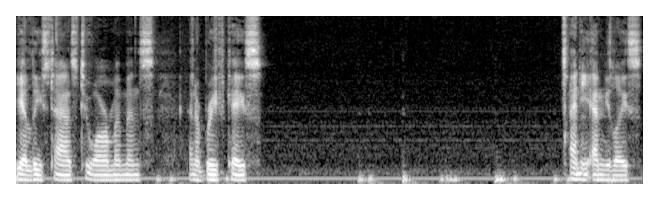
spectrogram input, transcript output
He at least has two armaments and a briefcase. And he emulates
